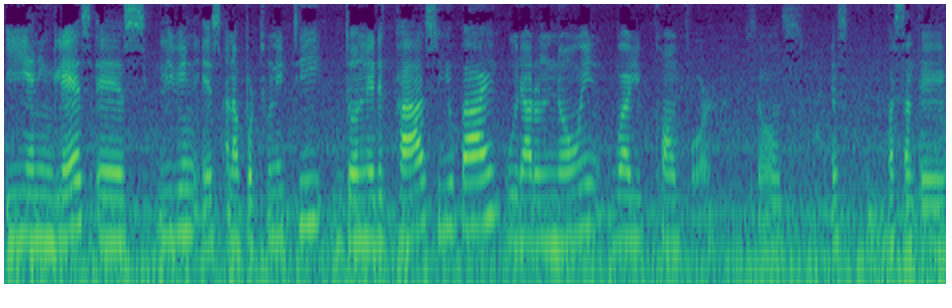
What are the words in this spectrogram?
Y en inglés es living is an opportunity. Don't let it pass you by without knowing where you come for. So es, es bastante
